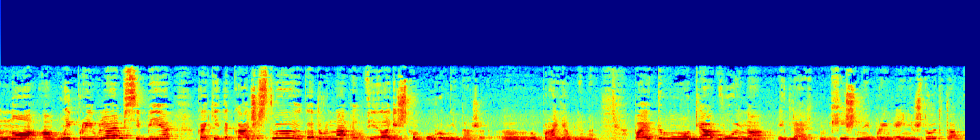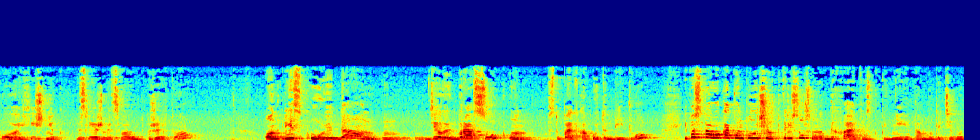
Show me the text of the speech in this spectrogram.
Но а, мы проявляем в себе какие-то качества, которые на физиологическом уровне даже э, проявлены. Поэтому для воина и для хищные проявления, что это такое? Хищник выслеживает свою жертву, он рискует, да, он делает бросок, он вступает в какую-то битву, и после того, как он получил этот ресурс, он отдыхает несколько дней. Там вот эти вот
